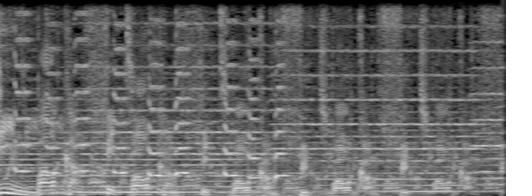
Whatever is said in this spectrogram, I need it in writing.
team Balkan Fit. Balkan Fit, Balkan Fit, Balkan Fit, Balkan Fit.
